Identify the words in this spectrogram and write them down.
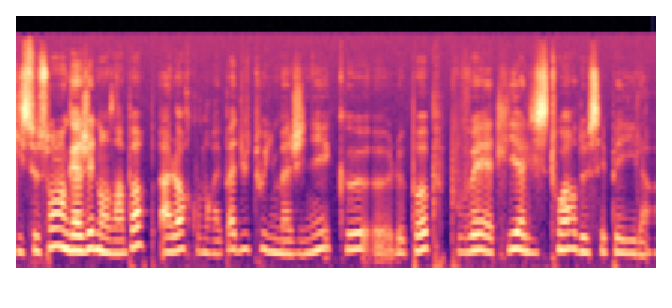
qui se sont engagés dans un pop alors qu'on n'aurait pas du tout imaginé que euh, le pop pouvait être lié à l'histoire de ces pays-là.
